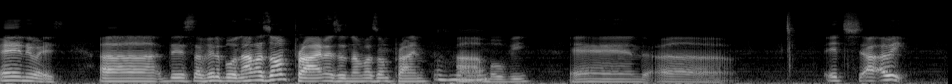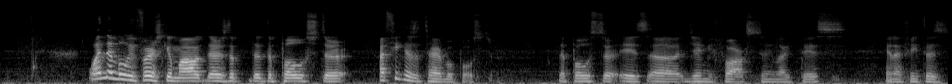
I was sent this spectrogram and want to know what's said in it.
Anyways, uh, this available on Amazon Prime as an Amazon Prime uh, Mhm. movie, and uh, it's. Uh, I mean, when the movie first came out, there's the, the the poster. I think it's a terrible poster. The poster is uh, Jamie Foxx doing like this, and I think there's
